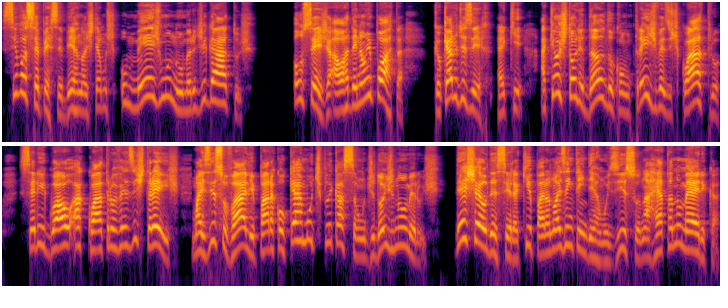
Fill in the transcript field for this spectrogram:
Se você perceber, nós temos o mesmo número de gatos. Ou seja, a ordem não importa. O que eu quero dizer é que aqui eu estou lidando com 3 vezes 4 ser igual a 4 vezes 3, mas isso vale para qualquer multiplicação de dois números. Deixa eu descer aqui para nós entendermos isso na reta numérica.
